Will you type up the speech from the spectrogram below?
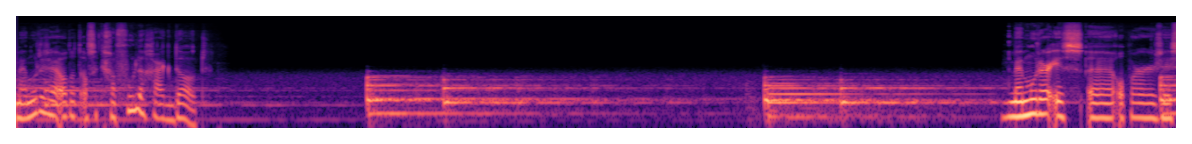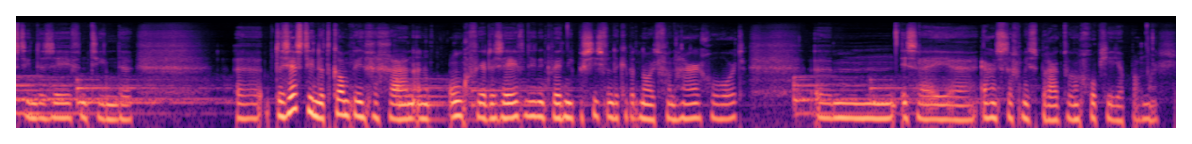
mijn moeder zei altijd: als ik ga voelen, ga ik dood. Mijn moeder is uh, op haar 16e, 17e. Uh, op de 16e het kamp ingegaan en op ongeveer de 17e, ik weet niet precies, want ik heb het nooit van haar gehoord, um, is zij uh, ernstig misbruikt door een groepje Japanners.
